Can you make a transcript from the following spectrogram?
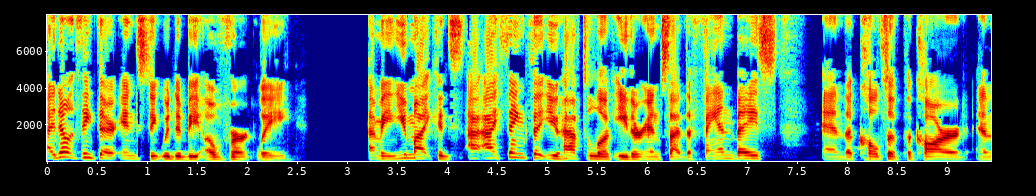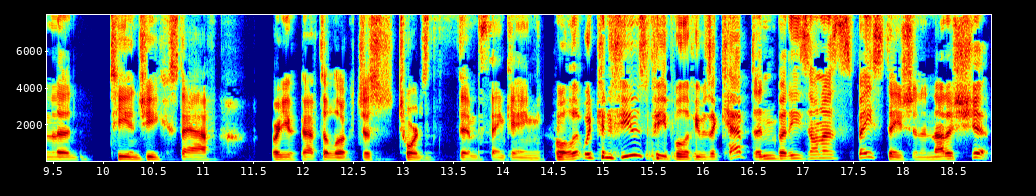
I don't think their instinct would to be overtly. I mean, you might could. I, I think that you have to look either inside the fan base and the cult of Picard and the TNG staff, or you have to look just towards them thinking, well, it would confuse people if he was a captain, but he's on a space station and not a ship,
